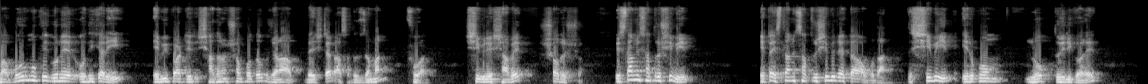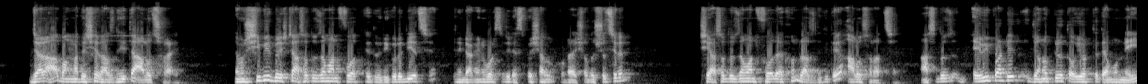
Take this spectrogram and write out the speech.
বা বহুমুখী গুণের অধিকারী এবি পার্টির সাধারণ সম্পাদক জনাব ব্যারিস্টার আসাদুজ্জামান ফুয়াদ, শিবিরের সাবেক সদস্য। ইসলামী ছাত্র শিবির এটা ইসলামী ছাত্র শিবিরের একটা অবদান। শিবির এরকম লোক তৈরি করে যারা বাংলাদেশের রাজনীতিতে আলো ছড়ায়। যেমন শিবির ব্যারিস্টার আসাদুজ্জামান ফুয়াদকে তৈরি করে দিয়েছে। তিনি ঢাকা ইউনিভার্সিটির স্পেশাল কোটায় সদস্য ছিলেন। সে আসাদুজ্জামান ফুয়াদ এখন রাজনীতিতে আলো ছড়াচ্ছেন। আসাদুজ এবি পার্টির জনপ্রিয়তা ওই অর্থে তেমন নেই।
